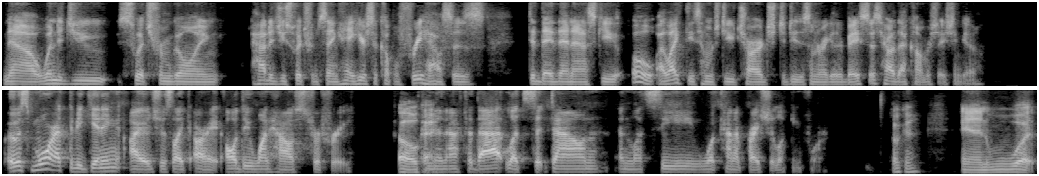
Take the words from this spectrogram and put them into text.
Now, when did you switch from going? How did you switch from saying, "Hey, here's a couple free houses"? Did they then ask you, "Oh, I like these. How much do you charge to do this on a regular basis?" How did that conversation go? It was more at the beginning. I was just like, all right, I'll do one house for free. Oh, okay. And then after that, let's sit down and let's see what kind of price you're looking for. Okay. And what?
